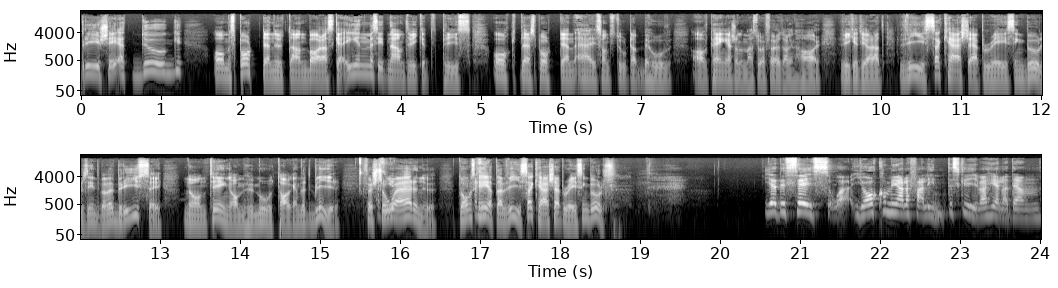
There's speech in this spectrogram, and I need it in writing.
bryr sig ett dugg om sporten utan bara ska in med sitt namn till vilket pris och där sporten är i sånt stort behov av pengar som de här stora företagen har, vilket gör att Visa Cash App Racing Bulls inte behöver bry sig någonting om hur mottagandet blir. För så jag- är det nu. De ska heta Visa Cash App Racing Bulls. Ja, det sägs så. Jag kommer i alla fall inte skriva hela den...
